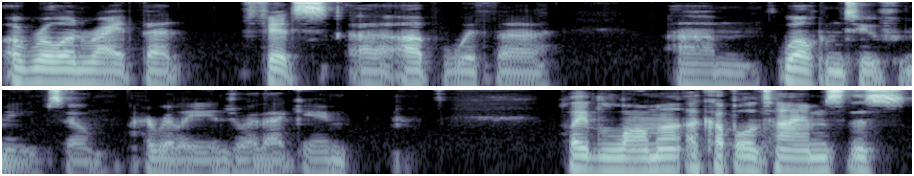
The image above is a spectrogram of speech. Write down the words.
a roll and write that fits uh, up with a um, Welcome to for me. So I really enjoy that game. Played Llama a couple of times. This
